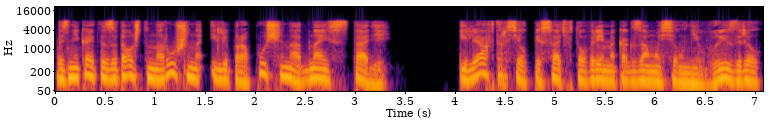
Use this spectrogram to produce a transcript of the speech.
возникает из-за того, что нарушена или пропущена одна из стадий. Или автор сел писать в то время, как замысел не вызрел,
